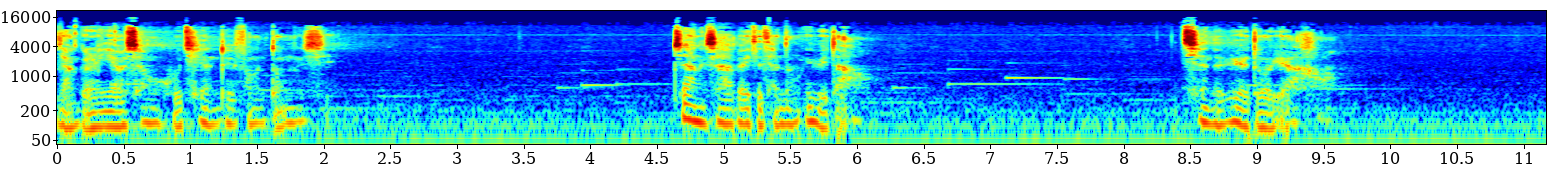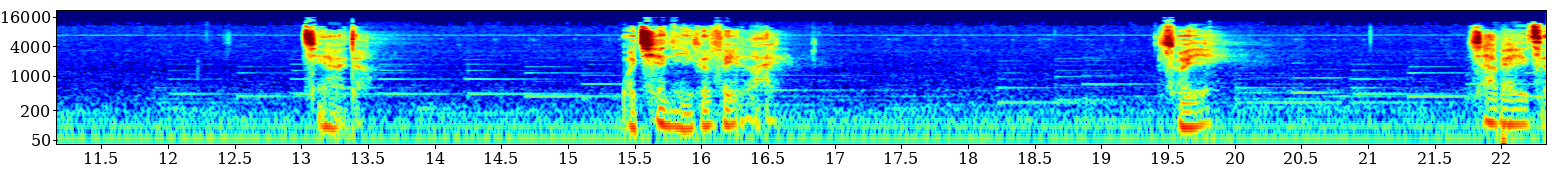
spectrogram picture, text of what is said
两个人要相互欠对方东西，这样下辈子才能遇到。欠的越多越好，亲爱的，我欠你一个未来。所以，下辈子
